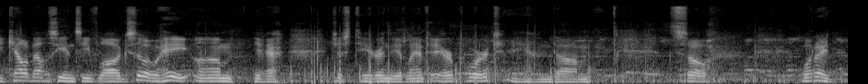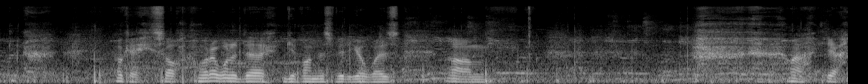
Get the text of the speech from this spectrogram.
Hey, KalabawCNC vlog. So, hey, um, yeah, just here in the Atlanta airport, and um, so what I, okay, so what I wanted to give on this video was, um, well, yeah.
